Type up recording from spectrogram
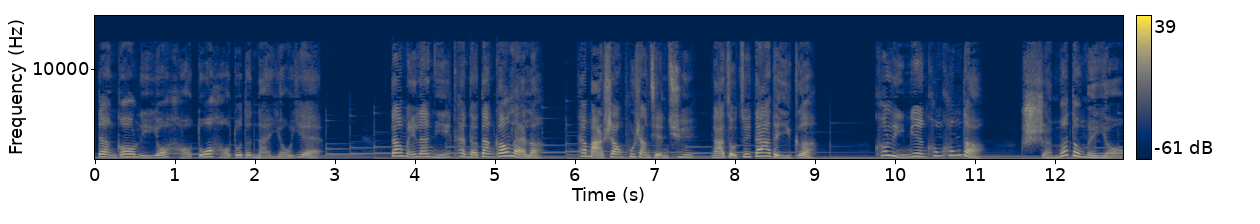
蛋糕里有好多好多的奶油耶。当梅兰妮看到蛋糕来了，她马上扑上前去拿走最大的一个，可里面空空的，什么都没有。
